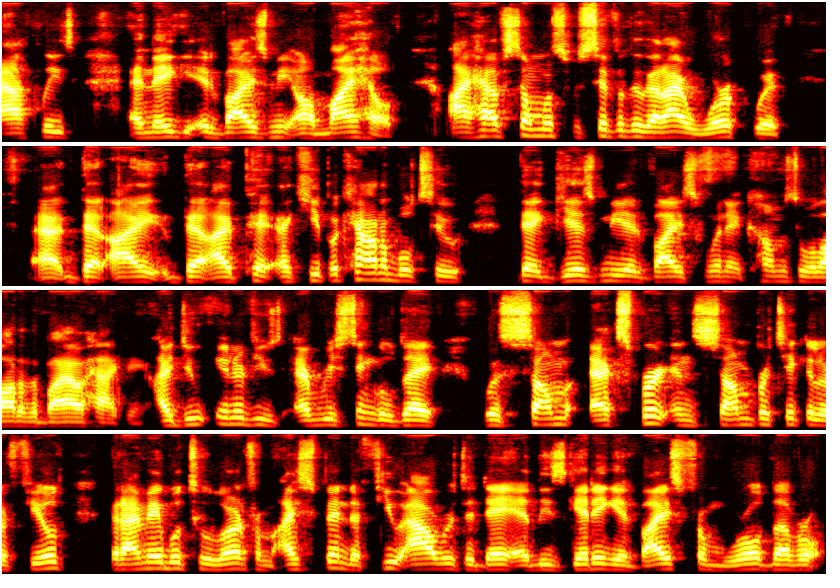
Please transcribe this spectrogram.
athletes, and they advise me on my health. I have someone specifically that I work with uh, that I that I, pay, I keep accountable to that gives me advice when it comes to a lot of the biohacking. I do interviews every single day with some expert in some particular field that I'm able to learn from. I spend a few hours a day at least getting advice from world level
